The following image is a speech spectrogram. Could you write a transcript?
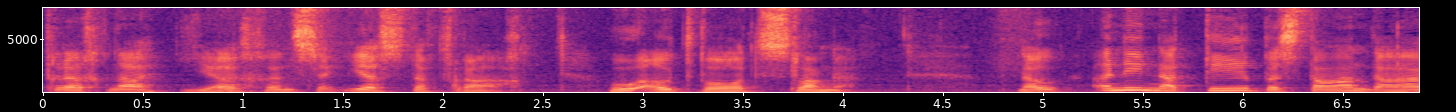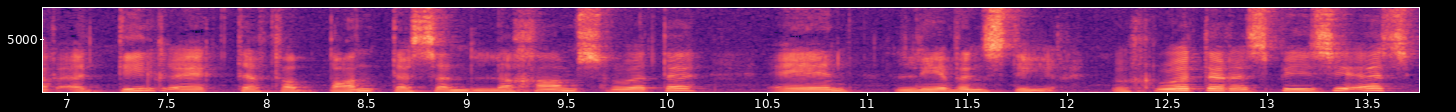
terug na Jurgen se eerste vraag. Hoe oud word slange? Nou in die natuur bestaan daar 'n direkte verband tussen liggaamsgrootte en lewensduur. Hoe groter 'n spesies is,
